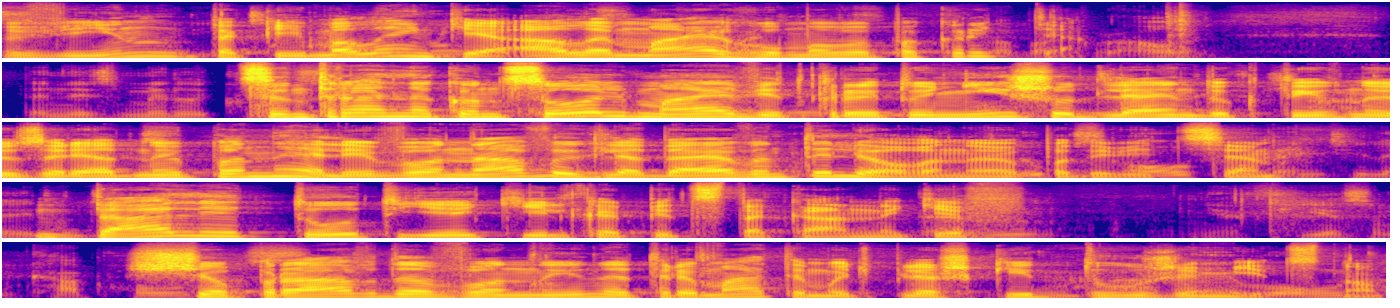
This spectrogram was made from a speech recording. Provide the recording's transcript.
Він такий маленький, але має гумове покриття. Центральна консоль має відкриту нішу для індуктивної зарядної панелі. Вона виглядає вентильованою. Подивіться. Далі тут є кілька підстаканників. Щоправда, вони не триматимуть пляшки дуже міцно.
